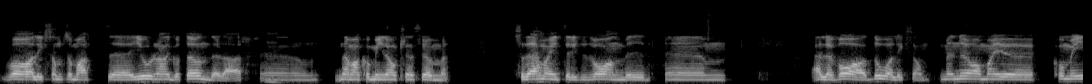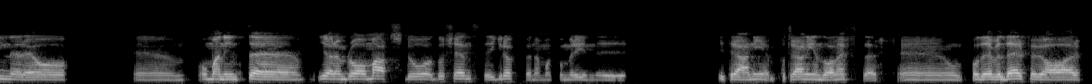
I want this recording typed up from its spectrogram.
var liksom som att eh, jorden hade gått under där eh, när man kom in i omklädningsrummet. Så det har man ju inte riktigt van vid. Eh, eller var då liksom. Men nu har man ju kommit in i det och Ehm, om man inte gör en bra match då, då känns det i gruppen när man kommer in i, i träningen, på träningen dagen efter. Ehm, och- det är väl därför vi har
